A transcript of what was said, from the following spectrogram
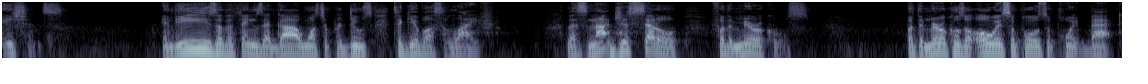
patience. And these are the things that God wants to produce to give us life. Let's not just settle for the miracles, but the miracles are always supposed to point back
